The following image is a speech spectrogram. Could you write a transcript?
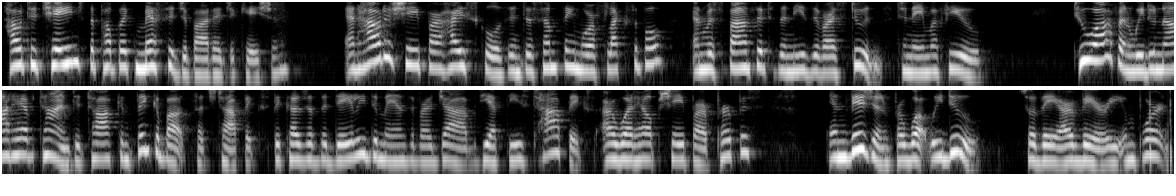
how to change the public message about education, and how to shape our high schools into something more flexible and responsive to the needs of our students, to name a few. Too often, we do not have time to talk and think about such topics because of the daily demands of our jobs, yet, these topics are what help shape our purpose and vision for what we do, so they are very important.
